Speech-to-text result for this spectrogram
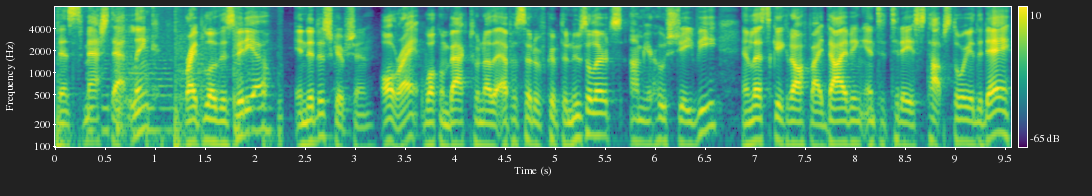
then smash that link right below this video in the description. All right, welcome back to another episode of Crypto News Alerts. I'm your host, JV, and let's kick it off by diving into today's top story of the day.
